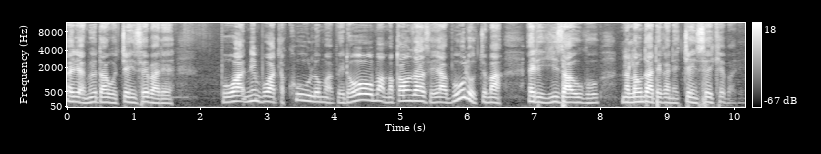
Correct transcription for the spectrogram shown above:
အဲ့ဒီအမျိုးသားကိုချိန်ဆဲပါတယ်ဘဝနင့်ဘဝတစ်ခုလုံးမှာဘယ်တော့မှမကောင်းစားစေရဘူးလို့ကျွန်မအဲ့ဒီရီးစားဦးကိုနှလုံးသားတက်ကနေချိန်ဆဲခဲ့ပါတယ်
